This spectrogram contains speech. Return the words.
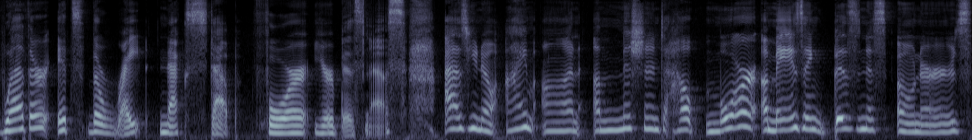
whether it's the right next step for your business. As you know, I'm on a mission to help more amazing business owners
